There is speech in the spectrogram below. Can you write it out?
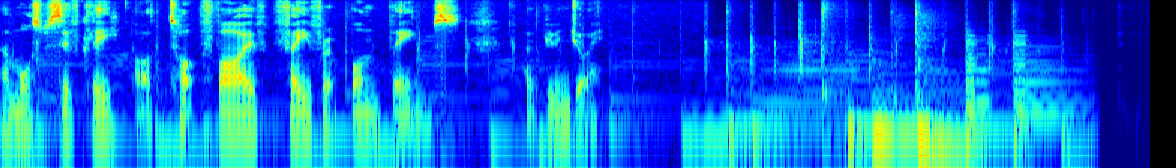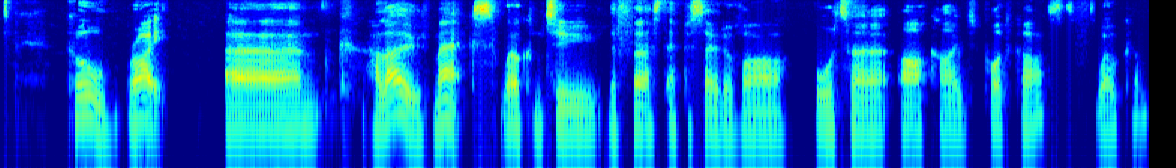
and more specifically, our top five favourite Bond themes. Hope you enjoy. Cool, right. Um, hello, Max. Welcome to the first episode of our Auteur Archives podcast. Welcome.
